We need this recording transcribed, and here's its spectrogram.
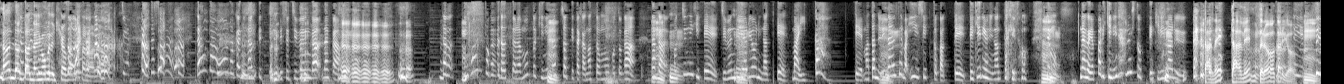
何だったんだ、今まで聞かされてたの？は私は、だんだんおおらかになってってるんですよ、自分が。なんか、うんうんうん。うん多分日本とかだったらもっと気になっちゃってたかなって思うことが、なんか、うんこっちに来て自分でやるようになって、まあ、いっかって、また塗り直せばいいしとかってできるようになったけど、でもうんなんかやっぱり気になる人って気になる だね。だね。それはわかるよ。すいません。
